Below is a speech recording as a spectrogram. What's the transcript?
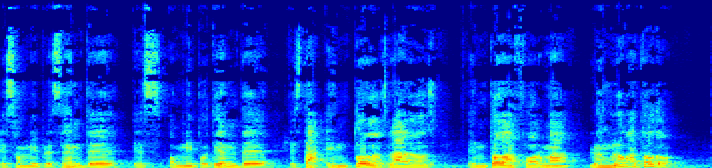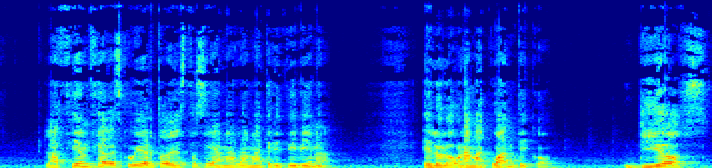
Es omnipresente, es omnipotente, está en todos lados, en toda forma, lo engloba todo. La ciencia ha descubierto esto, se llama la matriz divina, el holograma cuántico, Dios,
